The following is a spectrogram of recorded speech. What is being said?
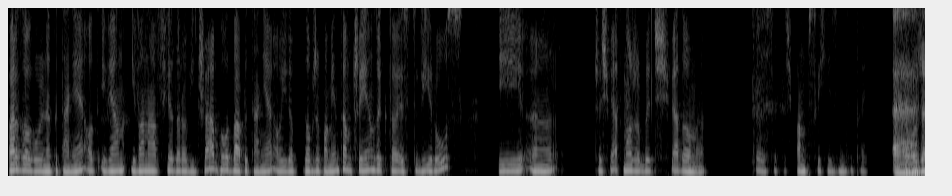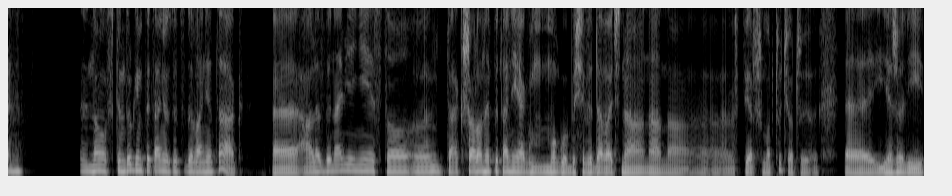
bardzo ogólne pytanie od Iwan, Iwana Fiodorowicza. Było dwa pytania, o ile dobrze pamiętam. Czy język to jest wirus i e, czy świat może być świadomy? To jest jakiś panpsychizm tutaj, e, założenie. No, w tym drugim pytaniu zdecydowanie tak. E, Ale bynajmniej nie jest to e, tak szalone pytanie, jak mogłoby się wydawać na, na, na, e, w pierwszym odczuciu. Czy jeżeli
